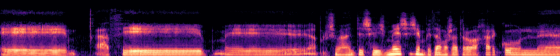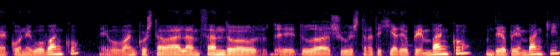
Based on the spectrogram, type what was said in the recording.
eh, hace eh, aproximadamente seis meses empezamos a trabajar con, eh, con Evo Banco. Evo Banco estaba lanzando toda su estrategia de Open Banco, de Open Banking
